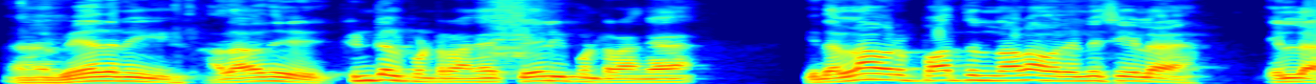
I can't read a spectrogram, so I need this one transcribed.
வேதனை அதாவது கிண்டல் பண்ணுறாங்க கேலி பண்ணுறாங்க இதெல்லாம் அவர் பார்த்துருந்தாலும் அவர் என்ன செய்யலை? இல்லை.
